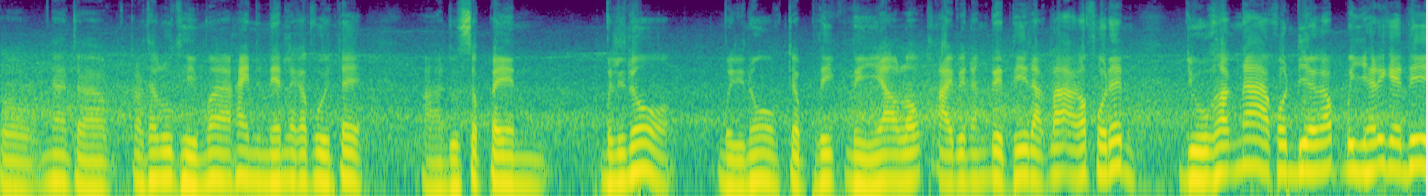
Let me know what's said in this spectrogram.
ก็น่าจะกำชับลูกทีมว่าให้เน้นๆเลยครับฟูนเต้ดูสเปนเบริโนเบริโนจะพลิกหนีเอาแล้วกลายเป็นอังกฤษที่ดักล่าครับโฟเดน อยู่ข้างหน้าคนเดียวครับมีแฮร์รี่เคนที่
